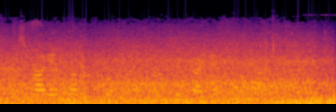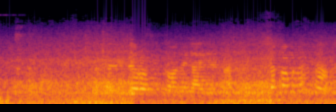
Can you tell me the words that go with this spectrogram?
福島原発の集会です。よろしくお願いいたします。中村さん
